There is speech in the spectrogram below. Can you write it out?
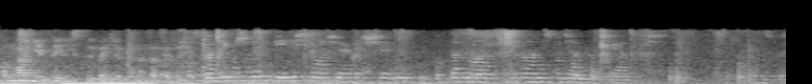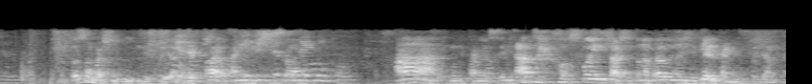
formalnie tej listy będzie prezentacja tych osób. Na tej koszalińskiej liście ma się jakaś e, od dawna niespodzianka pojawić. No to są właśnie niespodzianki. Pani Nie, liści listę są... A, mówi Pani o swoim... A, to w swoim czasie to naprawdę będzie wielka niespodzianka.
